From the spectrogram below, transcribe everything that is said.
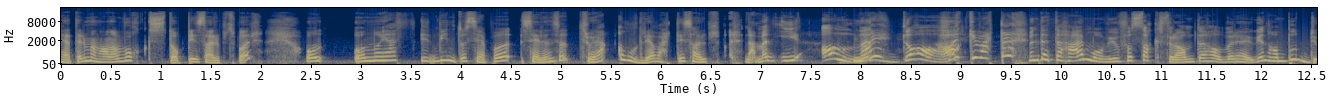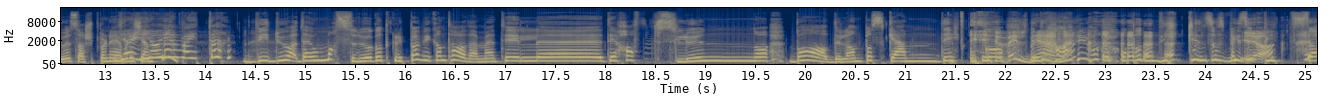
heter, men han har vokst opp i Sarpsborg. Og, og når jeg begynte å se på serien, så tror jeg aldri jeg har vært i Sarpsborg. Nei, men i alle Nei, dager! Har ikke vært der! Men dette her må vi jo få sagt fra om til Halvor Haugen. Han bodde jo i Sarpsborg når jeg ble Ja, kjent ja, med jeg vet det! Vi, du, det er jo masse du har gått glipp av. Vi kan ta deg med til, eh, til Hafslund og badeland på Scandic. Og, Veldig gjerne. er jo- og på Dickens og spise Ja. pizza.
